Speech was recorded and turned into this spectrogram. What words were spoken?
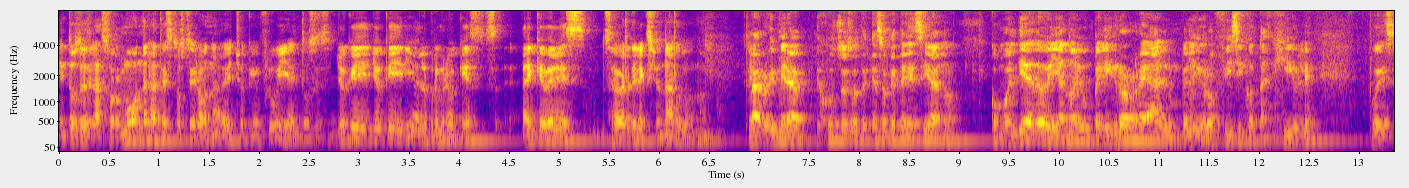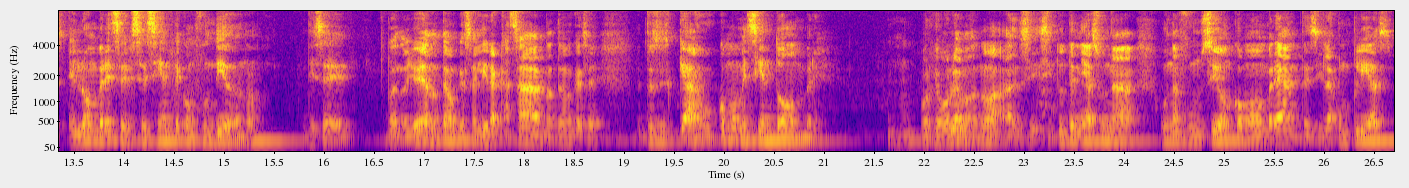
entonces las hormonas, la testosterona, de hecho, que influye. Entonces, yo que, yo que diría, lo primero que es, hay que ver es saber direccionarlo, ¿no? Claro, y mira, justo eso, eso que te decía, ¿no? Como el día de hoy ya no hay un peligro real, un peligro físico tangible, pues el hombre se, se siente confundido, ¿no? Dice, bueno, yo ya no tengo que salir a cazar, no tengo que ser... Entonces, ¿qué hago? ¿Cómo me siento hombre? Porque volvemos, ¿no? Si, si tú tenías una, una función como hombre antes y la cumplías,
